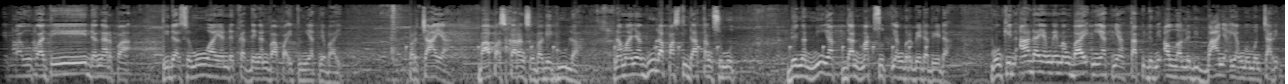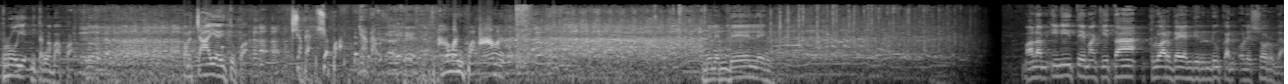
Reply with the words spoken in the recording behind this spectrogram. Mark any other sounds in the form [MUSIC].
Pak Bupati, dengar Pak, tidak semua yang dekat dengan Bapak itu niatnya baik. Percaya, Bapak sekarang sebagai gula. Namanya gula pasti datang semut dengan niat dan maksud yang berbeda-beda. Mungkin ada yang memang baik niatnya, tapi demi Allah lebih banyak yang mau mencari proyek di tengah Bapak. Percaya itu Pak. Siapa? Siapa? Siapa? Aman Pak, aman. Beleng-beleng. Malam ini tema kita keluarga yang dirindukan oleh surga.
